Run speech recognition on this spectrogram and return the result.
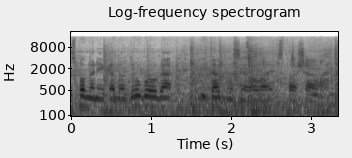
spomenika do drugoga i tako se ovaj spašavate.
